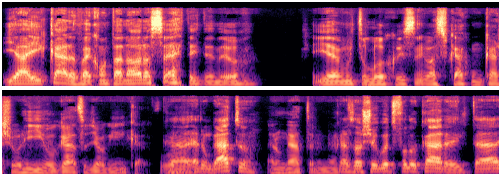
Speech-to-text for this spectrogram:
E aí, cara, vai contar na hora certa, entendeu? E é muito louco esse negócio ficar com um cachorrinho ou gato de alguém, cara. Porra, Ca- Era um gato? Era um gato, era um O gato. casal chegou e falou, cara, ele tá.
